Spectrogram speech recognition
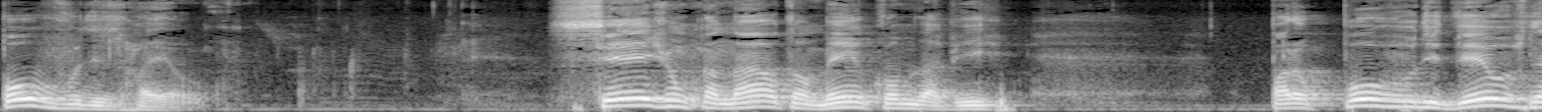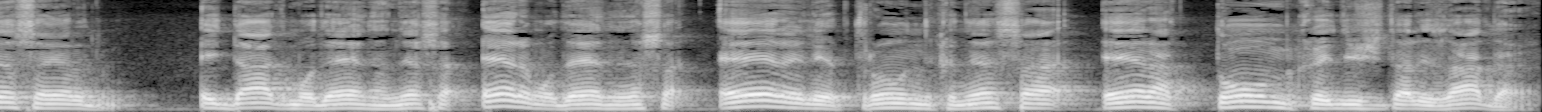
povo de Israel. Seja um canal também como Davi, para o povo de Deus nessa era idade moderna, nessa era moderna, nessa era eletrônica, nessa era atômica e digitalizada.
